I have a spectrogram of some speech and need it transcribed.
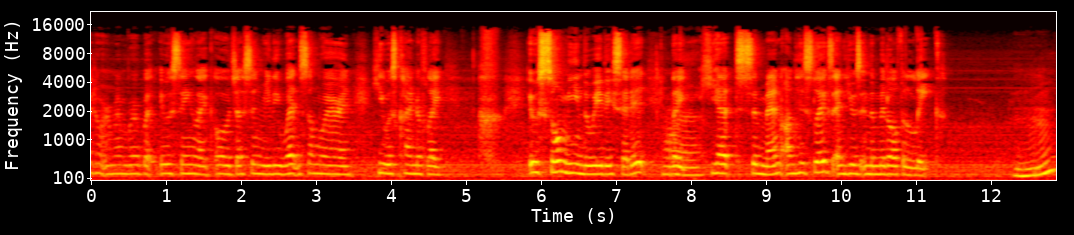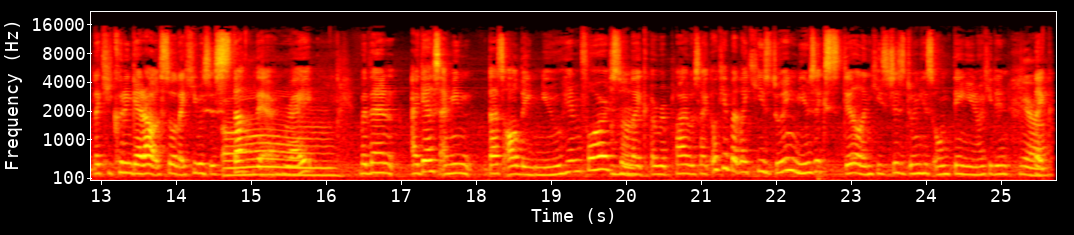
I don't remember, but it was saying like, oh, Justin really went somewhere and he was kind of like. It was so mean the way they said it. Like Yeah. he had cement on his legs and he was in the middle of a lake. Hmm. Like he couldn't get out, so like he was just stuck there, right? But then I guess I mean that's all they knew him for. So Mhm. like a reply was like, okay, but like he's doing music still, and he's just doing his own thing. You know, he didn't Yeah. like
